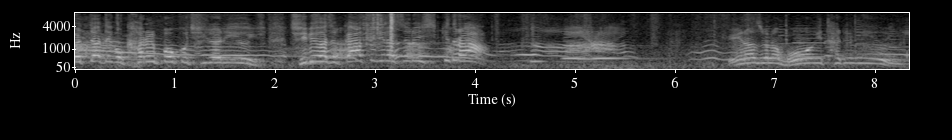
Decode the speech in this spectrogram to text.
여자 대고 칼을 뽑고 지랄이 집에 가서 깍두기나 이 새끼들아. 꽤나서나 몽하기 타령이요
